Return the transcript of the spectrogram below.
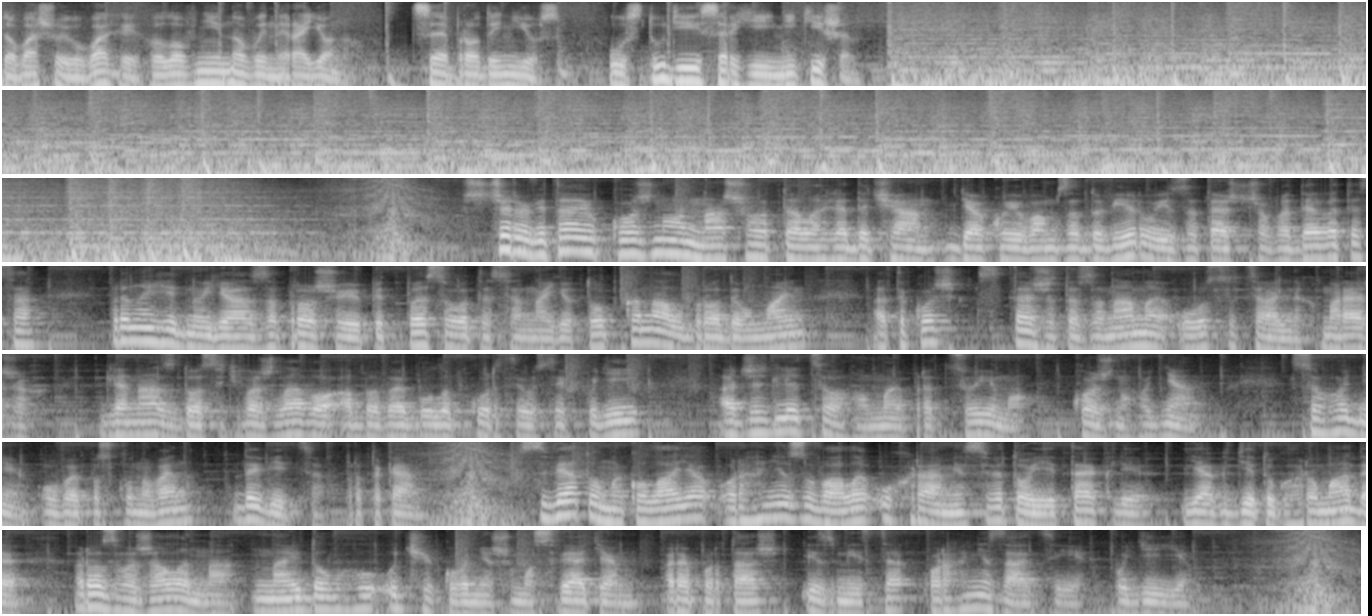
До вашої уваги головні новини району. Це Броди Ньюс. У студії Сергій Нікішин. Щиро вітаю кожного нашого телеглядача. Дякую вам за довіру і за те, що ви дивитеся. Принагідно я запрошую підписуватися на YouTube канал Броди Онлайн, а також стежити за нами у соціальних мережах. Для нас досить важливо, аби ви були в курсі усіх подій, адже для цього ми працюємо кожного дня. Сьогодні у випуску новин дивіться про таке. Свято Миколая організували у храмі Святої Теклі, як діток громади розважали на найдовгоочікуванішому святі. Репортаж із місця організації події.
